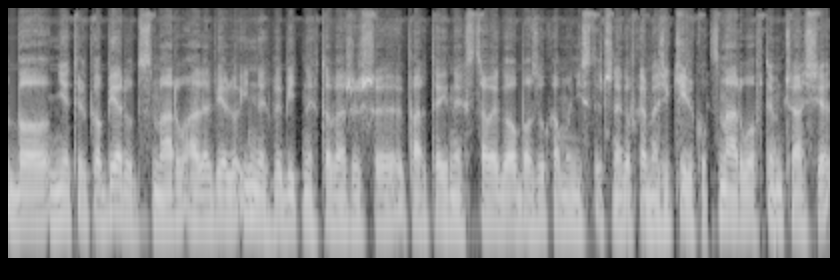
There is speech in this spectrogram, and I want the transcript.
bo nie tylko Bierut zmarł, ale wielu innych wybitnych towarzyszy partyjnych z całego obozu komunistycznego, w każdym razie kilku, zmarło w tym czasie,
